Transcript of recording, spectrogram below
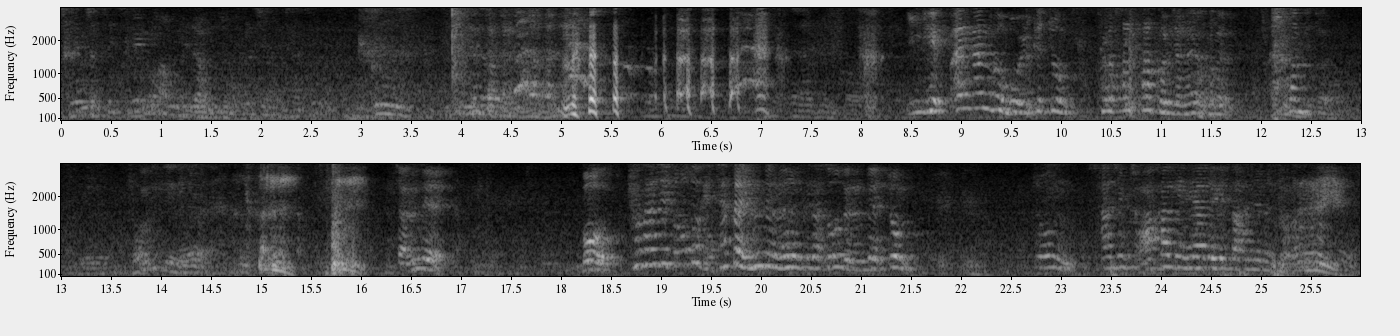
이게 빨간 거 뭐 이렇게 좀 팔락팔락 거리잖아요. 그러면 부담지 떠요. 정확히 이거는 자, 근데 뭐 평상시에 써도 괜찮다 이런 데는 그냥 써도 되는데 좀 좀 사실 정확하게 해야 되겠다 하면은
